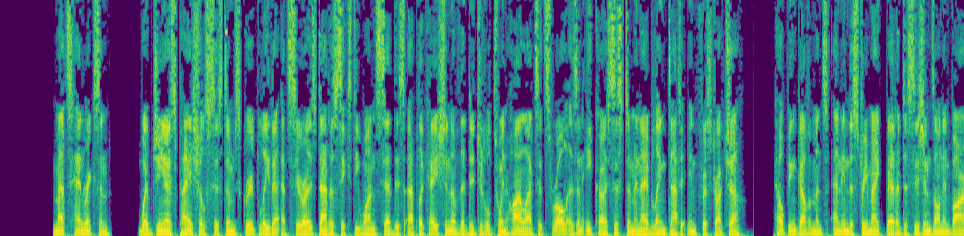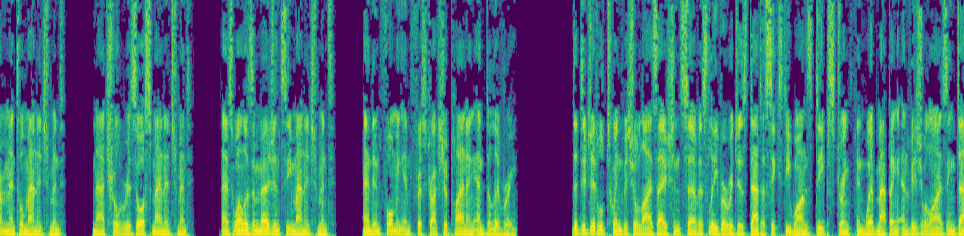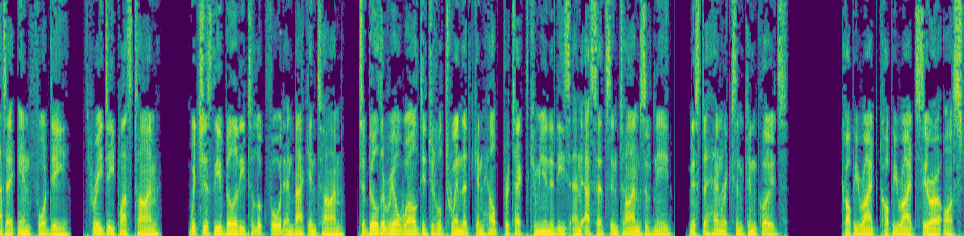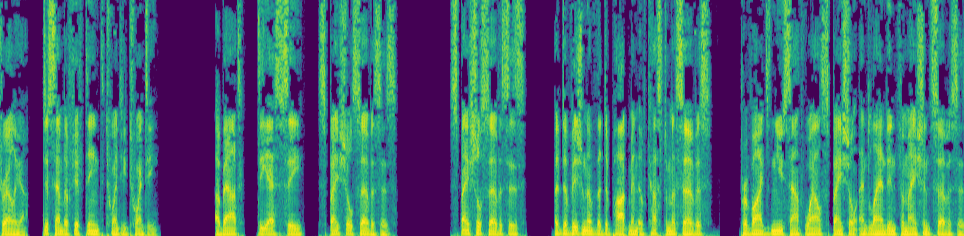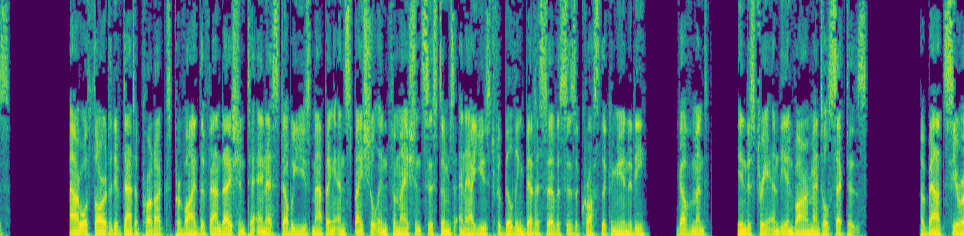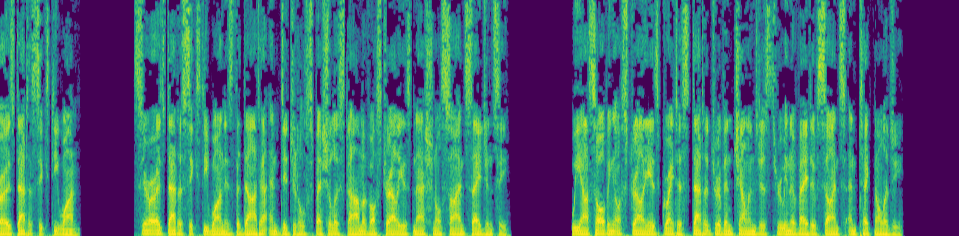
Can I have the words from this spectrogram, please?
Mats Henriksson, Web Geospatial Systems Group Leader at CSIRO's Data 61 said this application of the digital twin highlights its role as an ecosystem enabling data infrastructure, helping governments and industry make better decisions on environmental management, natural resource management, as well as emergency management, and informing infrastructure planning and delivery. The Digital Twin Visualization Service leverages Data 61's deep strength in web mapping and visualizing data in 4D, 3D plus time, which is the ability to look forward and back in time, to build a real-world digital twin that can help protect communities and assets in times of need, Mr. Henriksen concludes. Copyright Copyright Zero Australia, December 15, 2020. About, DSC, Spatial Services. Spatial Services, a division of the Department of Customer Service, provides New South Wales spatial and land information services. Our authoritative data products provide the foundation to NSW's mapping and spatial information systems and are used for building better services across the community, government, industry and the environmental sectors. About CSIRO's Data 61 CSIRO's Data 61 is the data and digital specialist arm of Australia's National Science Agency. We are solving Australia's greatest data-driven challenges through innovative science and technology.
